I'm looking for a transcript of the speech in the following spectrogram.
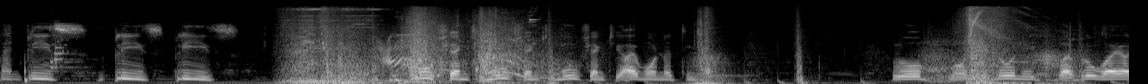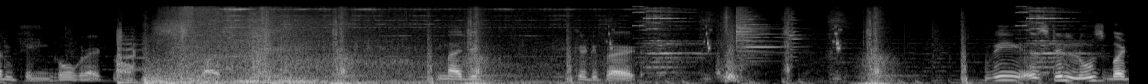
man please please please. Move Shang-Chi, move Shang-Chi, move Shang-Chi, I want nothing. No need, no need. Why, bro, why are you playing Rogue right now? Gosh. Magik, Kitty Pryde. We still lose, but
